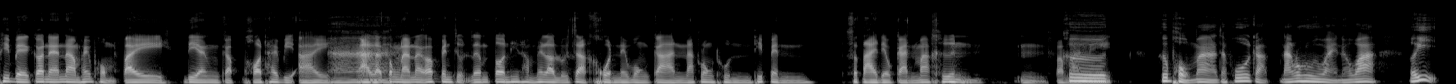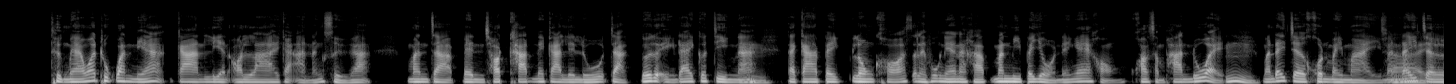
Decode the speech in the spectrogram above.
พี่เบสก็แนะนำให้ผมไปเรียนกับคอร์สไทยบีไออ่าอ่าแล้วตรงนั้นน่ะก็เป็นจุดเริ่มต้นที่ทำให้เรารู้จักคนในวงการนักลงทุนที่เป็นสไตล์เดียวกันมากขึ้น อืมประมาคืณอนี้คือผมอะจะพูดกับนักลงทุนใหม่นะว่า เอ้ย ถึงแม้ว่าทุกวันเนี้ยการเรียนออนไลน์การอ่านหนังสืออะ มันจะเป็น shortcut ในการเรียนรู้จากด้วยตัวเองได้ก็จริงนะอืมแต่การไปลงคอร์สอะไรพวกเนี้ยนะครับ มันมีประโยชน์ในแง่ของความสัมพันธ์ด้วยอืมมันได้เจอคนใหม่ ๆ มันใช่ได้เจอ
